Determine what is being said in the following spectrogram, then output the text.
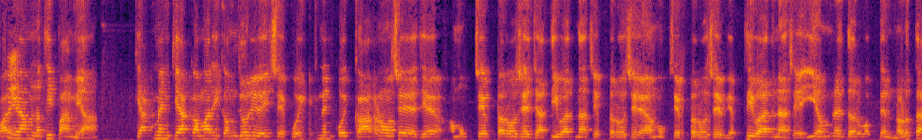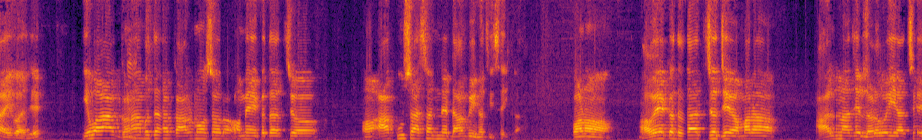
પરિણામ નથી પામ્યા. ક્યાંક ને ક્યાંક અમારી કમજોરી રહી છે. કોઈક ને કોઈક કારણો છે જે અમુક ચેપ્ટરો છે જાતિવાદના ચેપ્ટરો છે અમુક ચેપ્ટરો છે વ્યક્તિવાદના છે એ અમને દર વખતે નડતા આવ્યા છે. એવા ઘણા બધા કારણોસર અમે કદાચ આ કુશાસનને ડાંભી નથી શક્યા. પણ હવે કદાચ જે અમારા હાલના જે લડવૈયા છે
